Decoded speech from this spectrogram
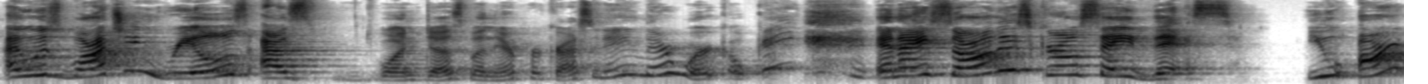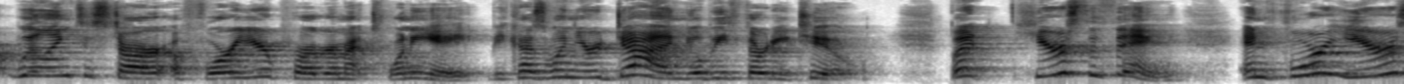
I was watching reels as one does when they're procrastinating their work, okay? And I saw this girl say this You aren't willing to start a four year program at 28 because when you're done, you'll be 32. But here's the thing in four years,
